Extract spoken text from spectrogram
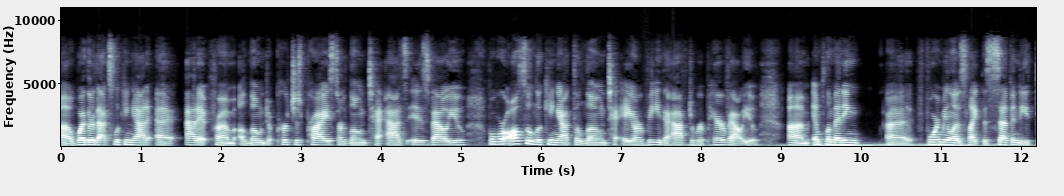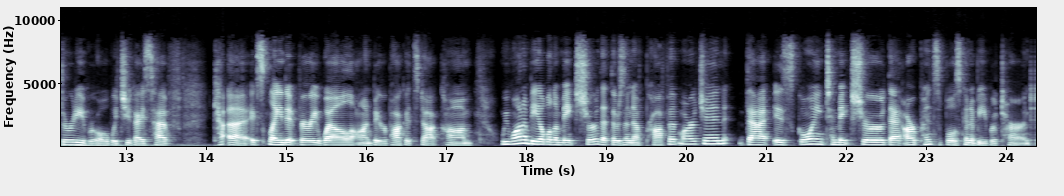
uh, whether that's looking at, at, at it from a loan to purchase price or loan to as is value. But we're also looking at the loan to ARV, the after repair value, um, implementing uh, formulas like the 70 30 rule, which you guys have uh, explained it very well on biggerpockets.com. We want to be able to make sure that there's enough profit margin that is going to make sure that our principal is going to be returned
